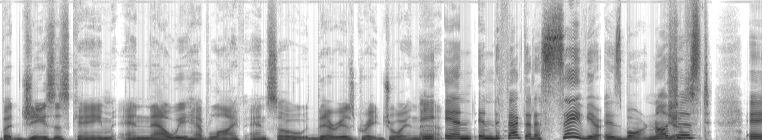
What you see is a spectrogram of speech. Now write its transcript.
But Jesus came, and now we have life, and so there is great joy in that. And and the fact that a Savior is born, not yes. just a,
